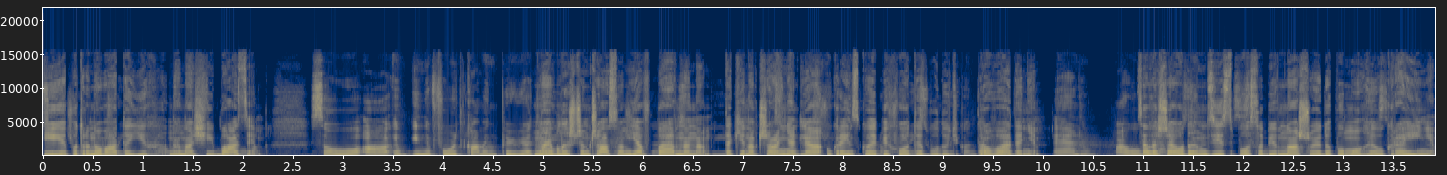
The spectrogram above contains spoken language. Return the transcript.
і потренувати їх на нашій базі. Найближчим часом я впевнена, такі навчання для української піхоти будуть проведені. Це лише один зі способів нашої допомоги Україні.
